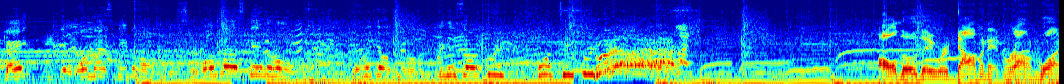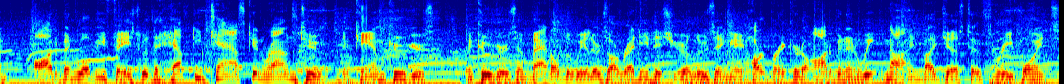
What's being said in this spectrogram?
okay? You get one last game at home. One last game at home. Here we go, gentlemen. Bring this on three. One, two, three. Although they were dominant in round one, Audubon will be faced with a hefty task in round two, the Cam Cougars. The Cougars have battled the Wheelers already this year, losing a heartbreaker to Audubon in Week 9 by just three points.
